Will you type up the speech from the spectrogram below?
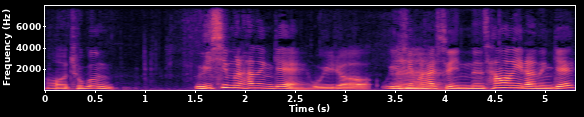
어, 조금 의심을 하는 게 오히려 의심을 네. 할수 있는 상황이라는 게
